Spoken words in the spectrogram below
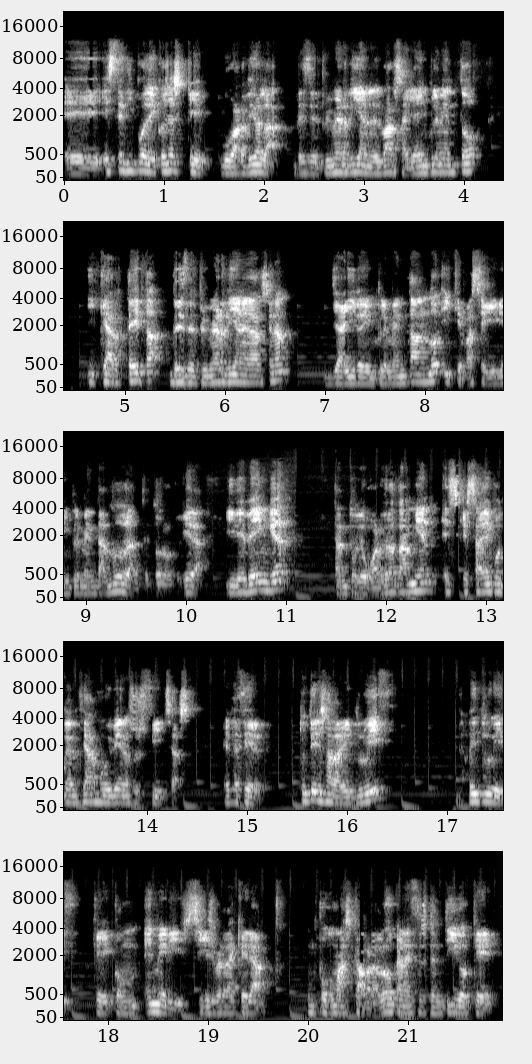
eh, este tipo de cosas que Guardiola desde el primer día en el Barça ya implementó y que Arteta desde el primer día en el Arsenal ya ha ido implementando y que va a seguir implementando durante todo lo que queda. Y de Wenger, tanto de Guardiola también, es que sabe potenciar muy bien a sus fichas. Es decir, tú tienes a David Luiz, David Luiz, que con Emery sí que es verdad que era un poco más cabra loca en este sentido, que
